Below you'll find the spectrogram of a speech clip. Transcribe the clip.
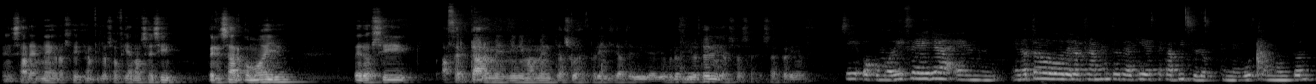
pensar en negro, se dice en filosofía, no sé si pensar como ellos, pero sí acercarme mínimamente a sus experiencias de vida. Yo creo que yo he tenido esa, esa experiencia. Sí, o como dice ella en, en otro de los fragmentos de aquí, de este capítulo, que me gusta un montón,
